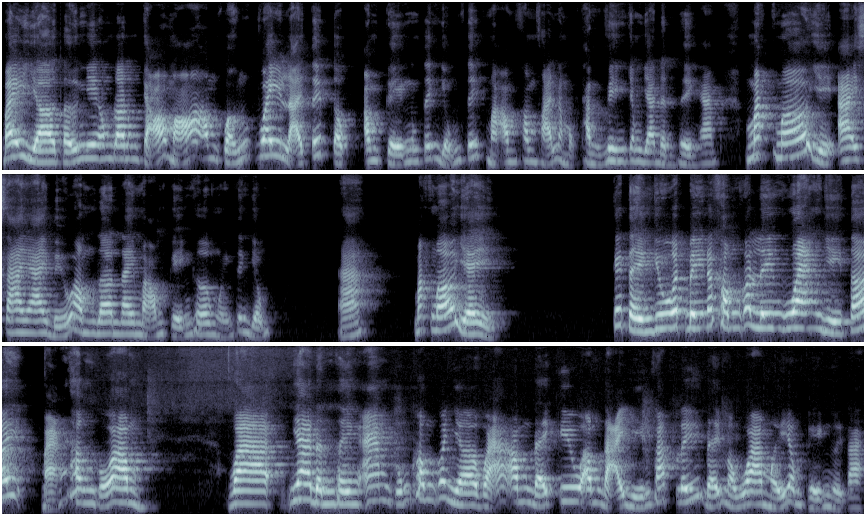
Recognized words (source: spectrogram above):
bây giờ tự nhiên ông lên ông chỏ mỏ, ông quẩn quay lại tiếp tục, ông kiện ông tiến dũng tiếp mà ông không phải là một thành viên trong gia đình thiền am. Mắc mớ gì ai sai ai biểu ông lên đây mà ông kiện thưa nguyễn tiến dũng? Hả? Mắc mớ gì? Cái tiền USB nó không có liên quan gì tới bản thân của ông. Và gia đình thiền am cũng không có nhờ vả ông để kêu ông đại diện pháp lý để mà qua mỹ ông kiện người ta.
